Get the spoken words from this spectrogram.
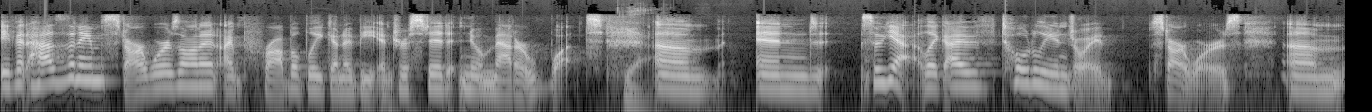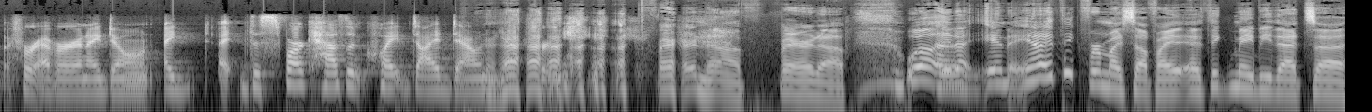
If it has the name star wars on it i'm probably going to be interested no matter what. Yeah. Um and so yeah like i've totally enjoyed Star Wars um, forever, and I don't. I, I, the spark hasn't quite died down yet for me. Fair enough. Fair enough. Well, um, and, I, and, and I think for myself, I, I think maybe that's uh,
